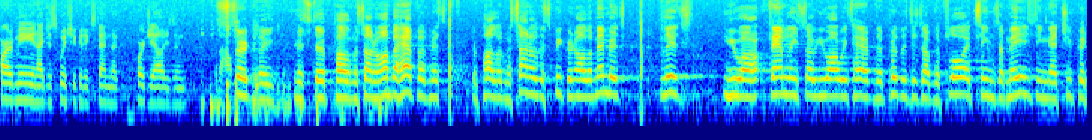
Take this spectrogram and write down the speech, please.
part of me, and I just wish you could extend the cordialities House. Certainly, Mr. Palmesano. On behalf of Mr. Palmesano, the Speaker, and all the members, Liz, you are family, so you always have the privileges of the floor. It seems amazing that you could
